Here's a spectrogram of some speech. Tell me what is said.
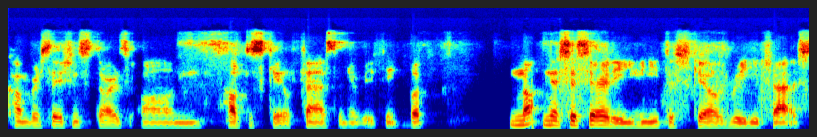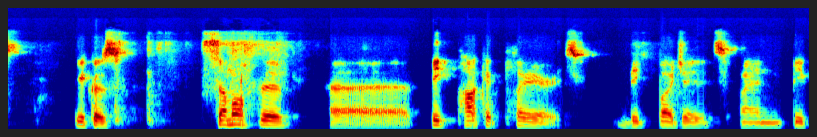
conversation starts on how to scale fast and everything, but not necessarily you need to scale really fast because some of the uh, big pocket players big budgets and big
